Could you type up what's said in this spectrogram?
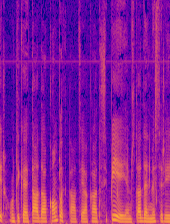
ir, un tikai tādā komplektācijā, kā tas ir pieejams. Tādēļ mēs arī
